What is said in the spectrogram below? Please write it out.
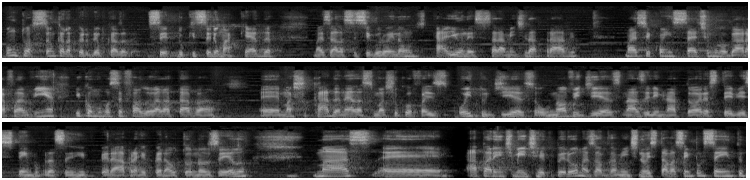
pontuação que ela perdeu por causa do que seria uma queda, mas ela se segurou e não caiu necessariamente da trave. Mas ficou em sétimo lugar a Flavinha e como você falou, ela estava machucada, né? Ela se machucou faz oito dias ou nove dias nas eliminatórias, teve esse tempo para se recuperar, para recuperar o tornozelo, mas é, aparentemente recuperou, mas obviamente não estava 100%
